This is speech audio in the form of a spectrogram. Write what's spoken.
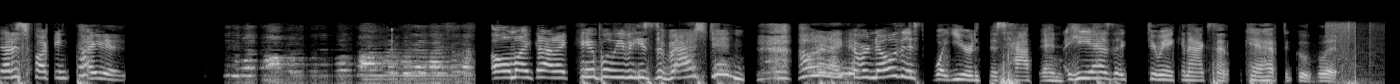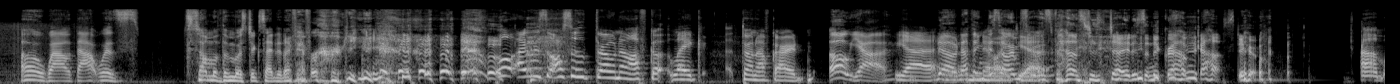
That is fucking Titus. Oh my god, I can't believe he's Sebastian. How did I never know this? What year did this happen? He has a Jamaican accent. Okay, I have to Google it. Oh, wow. That was some of the most excited I've ever heard you. well, I was also thrown off, like thrown off guard. oh, yeah. Yeah, No, nothing no disarms idea. you as fast as Titus in a crab costume. Um,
